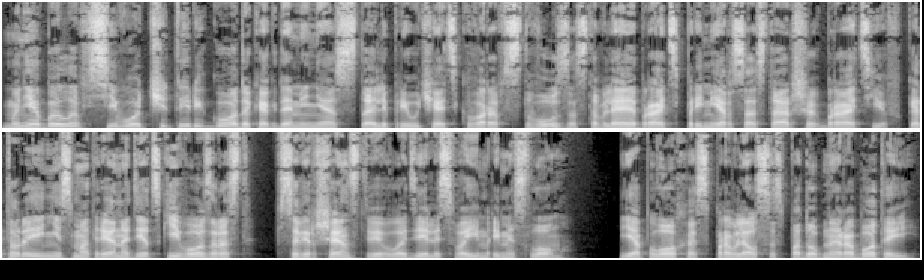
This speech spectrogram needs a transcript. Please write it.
«Мне было всего четыре года, когда меня стали приучать к воровству, заставляя брать пример со старших братьев, которые, несмотря на детский возраст, в совершенстве владели своим ремеслом. Я плохо справлялся с подобной работой,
